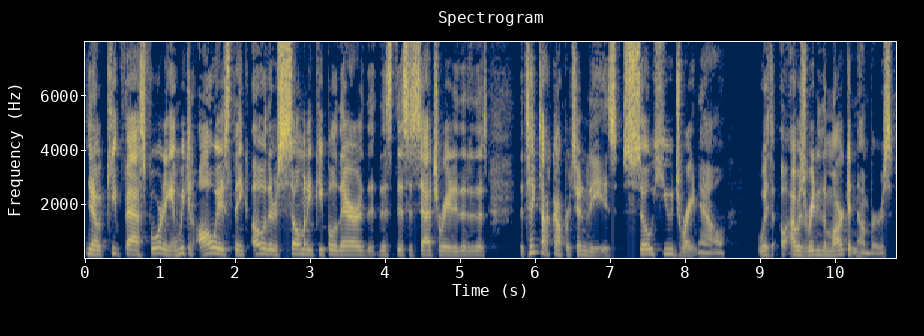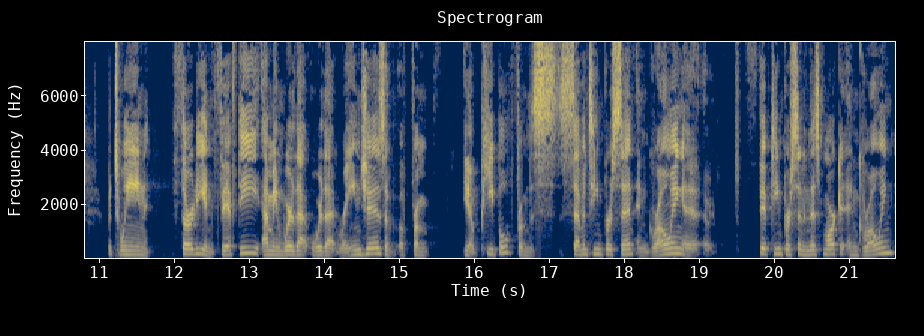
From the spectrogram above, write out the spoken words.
you know, keep fast forwarding and we can always think, oh, there's so many people there. This, this is saturated. This, the TikTok opportunity is so huge right now with, oh, I was reading the market numbers between 30 and 50. I mean, where that, where that range is of, of from, you know, people from the 17% and growing, uh, 15% in this market and growing.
